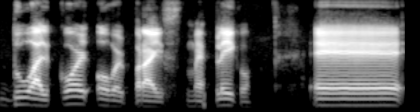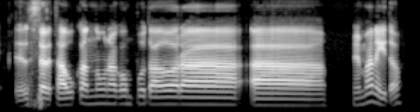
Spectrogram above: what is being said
dual core overpriced. Me explico. Eh, se le estaba buscando una computadora a mi hermanito.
